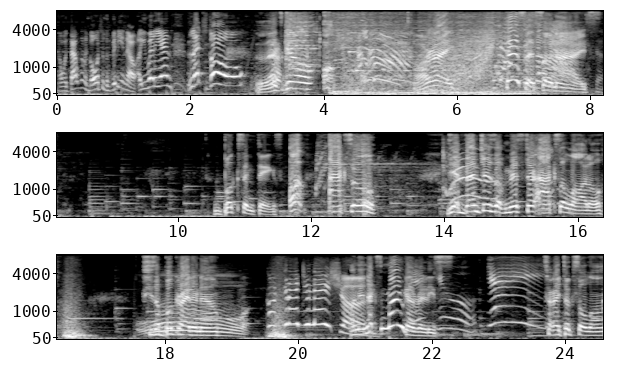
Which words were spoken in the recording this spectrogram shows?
And with that, we're gonna go into the video now. Are you ready, Ann? Let's go! Let's go. Oh. All right. This is so nice. Books and things. Oh, Axol. The Adventures of Mr. Axolotl. She's a book writer now. Congratulations! On your next manga release. Yay! Sorry I took so long.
